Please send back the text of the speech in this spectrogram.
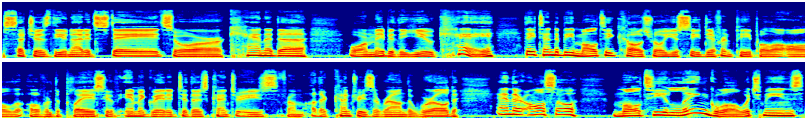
such as the United States or Canada or maybe the UK, they tend to be multicultural. You see different people all over the place who've immigrated to those countries from other countries around the world. And they're also multilingual, which means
